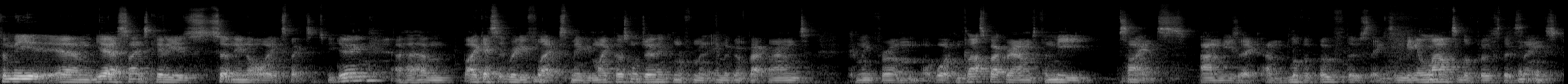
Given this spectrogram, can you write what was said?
For me, um, yeah, Science Ceilidh is certainly not what I expected to be doing. Um, but I guess it really reflects maybe my personal journey coming from an immigrant background, coming from a working class background. For me, science and music and love of both of those things and being allowed to love both of those things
